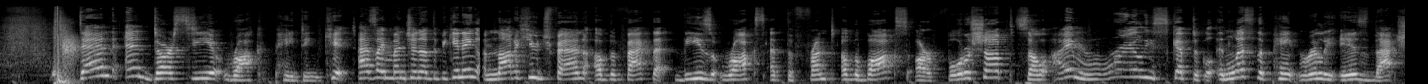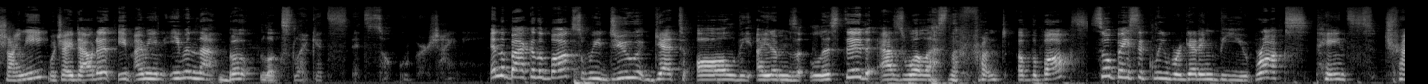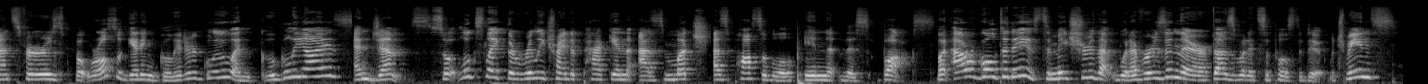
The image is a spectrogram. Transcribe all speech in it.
Dan and Darcy rock painting kit. As I mentioned at the beginning, I'm not a huge fan of the fact that these rocks at the front of the box are photoshopped, so I am really skeptical, unless the paint really is that shiny, which I doubt it. I mean, even that boat looks like it's, it's so uber shiny. In the back of the box, we do get all the items listed as well as the front of the box. So basically we're getting the rocks, paints, transfers, but we're also getting glitter glue and googly eyes and gems. So it looks like they're really trying to pack in as much as possible in this box. But our goal today is to make sure that whatever is in there does what it's supposed to do, which means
